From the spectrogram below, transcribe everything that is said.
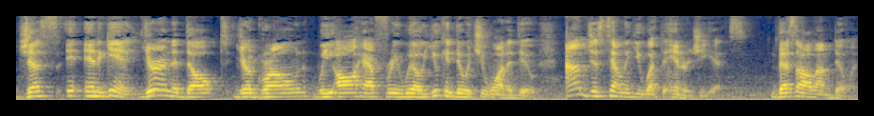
just and again you're an adult you're grown we all have free will you can do what you want to do. I'm just telling you what the energy is. That's all i'm doing.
